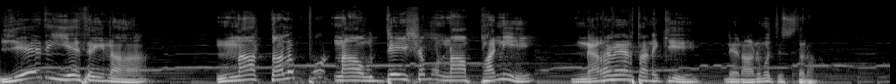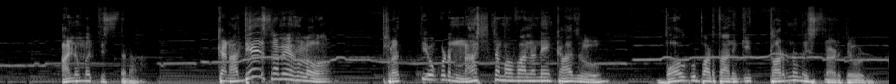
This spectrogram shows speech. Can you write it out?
ఏది ఏదైనా నా తలంపు నా ఉద్దేశము నా పని నెరవేరటానికి నేను అనుమతిస్తున్నా. అనుమతిస్తున్నా. కానీ అదే సమయంలో ప్రతి ఒక్కడు నాశనం అవ్వాలనే కాదు. బాగుపడటానికి తరుణం ఇస్తున్నాడు దేవుడు.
